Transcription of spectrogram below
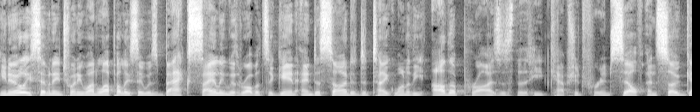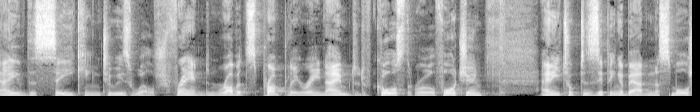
In early 1721, La Palisse was back sailing with Roberts again and decided to take one of the other prizes that he'd captured for himself, and so gave the Sea King to his Welsh friend. And Roberts promptly renamed it, of course, the Royal Fortune, and he took to zipping about in a small,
